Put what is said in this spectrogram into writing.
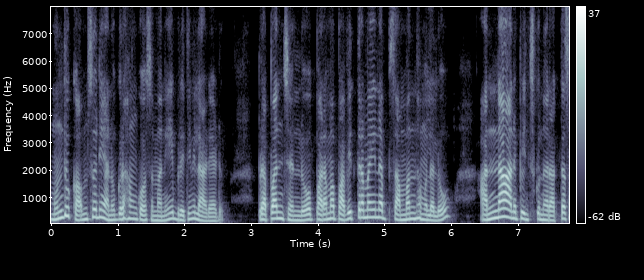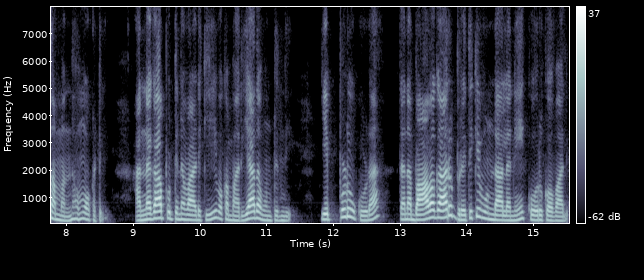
ముందు కంసుని అనుగ్రహం కోసమని బ్రతిమిలాడాడు. ప్రపంచంలో పరమ పవిత్రమైన సంబంధములలో అన్న అనిపించుకున్న రక్త సంబంధం ఒకటి. అన్నగా పుట్టిన వాడికి ఒక మర్యాద ఉంటుంది. ఎప్పుడూ కూడా తన బావగారు బ్రతికి ఉండాలని కోరుకోవాలి.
